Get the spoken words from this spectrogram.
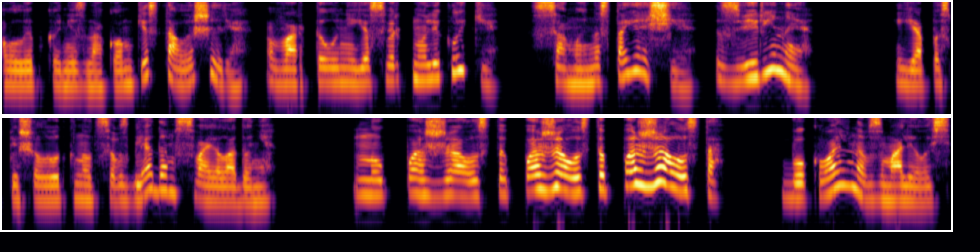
Улыбка незнакомки стала шире. Во рту у нее сверкнули клыки. Самые настоящие, звериные. Я поспешила уткнуться взглядом в свои ладони. «Ну, пожалуйста, пожалуйста, пожалуйста!» Буквально взмолилась.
